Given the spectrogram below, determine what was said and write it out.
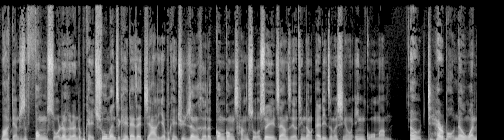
lockdown，就是封锁，任何人都不可以出门，只可以待在家里，也不可以去任何的公共场所。所以这样子有听懂 Eddie 怎么形容英国吗 ？Oh, terrible. No one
